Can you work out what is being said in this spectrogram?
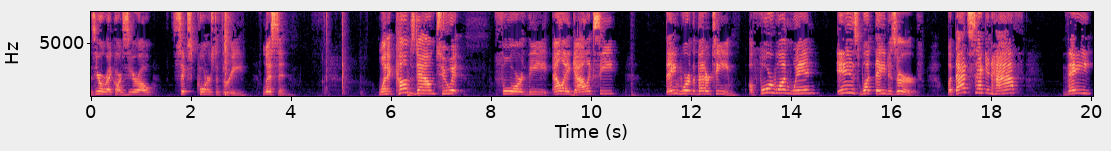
0 red cards 0 six corners to three. Listen, when it comes down to it for the LA Galaxy, they were the better team. A 4-1 win is what they deserve. But that second half, they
